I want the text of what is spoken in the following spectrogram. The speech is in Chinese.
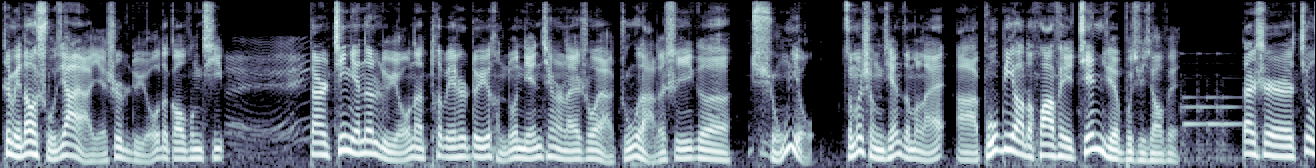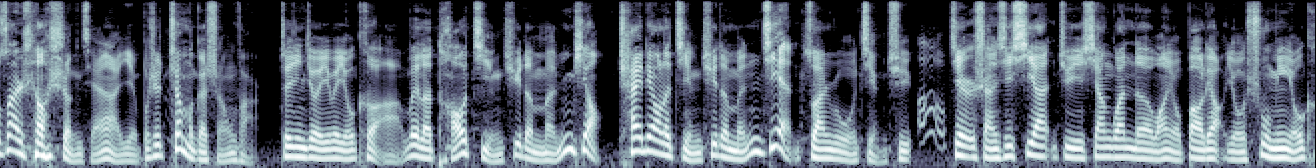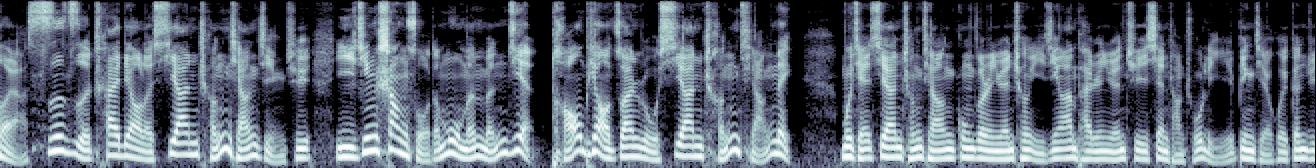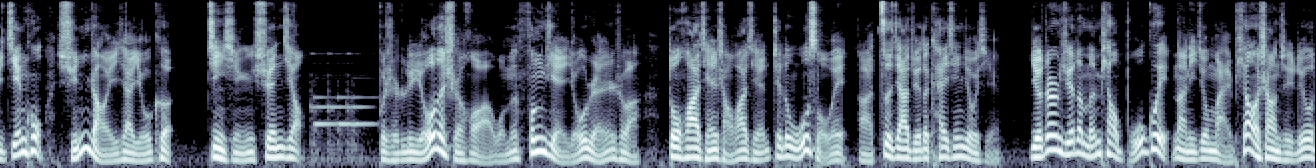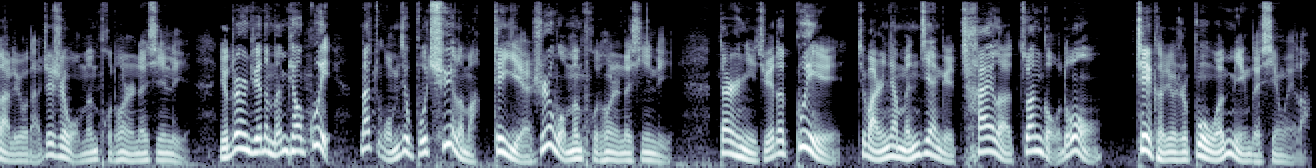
这每到暑假呀，也是旅游的高峰期。但是今年的旅游呢，特别是对于很多年轻人来说呀，主打的是一个穷游，怎么省钱怎么来啊，不必要的花费坚决不去消费。但是就算是要省钱啊，也不是这么个省法。最近就有一位游客啊，为了逃景区的门票，拆掉了景区的门键，钻入景区。近日，陕西西安，据相关的网友爆料，有数名游客呀，私自拆掉了西安城墙景区已经上锁的木门门键，逃票钻入西安城墙内。目前，西安城墙工作人员称，已经安排人员去现场处理，并且会根据监控寻找一下游客进行宣教。不是旅游的时候啊，我们丰俭由人是吧？多花钱少花钱这都无所谓啊，自家觉得开心就行。有的人觉得门票不贵，那你就买票上去溜达溜达，这是我们普通人的心理。有的人觉得门票贵，那我们就不去了嘛，这也是我们普通人的心理。但是你觉得贵，就把人家门键给拆了，钻狗洞，这可就是不文明的行为了。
